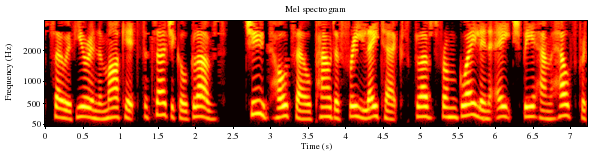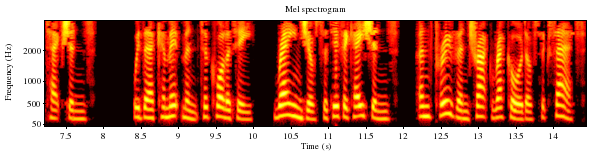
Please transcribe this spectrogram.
So if you're in the market for surgical gloves, choose wholesale powder-free latex gloves from Guilin HBM Health Protections with their commitment to quality, range of certifications, and proven track record of success.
